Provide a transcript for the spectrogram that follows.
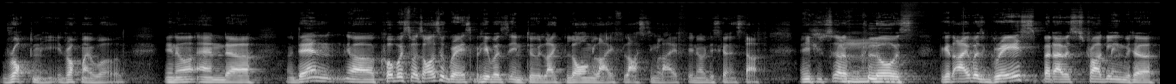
rocked me. It rocked my world. You know, and uh, then uh, Kobus was also Grace, but he was into like long life, lasting life. You know, this kind of stuff. And could sort of mm. close because I was grace, but I was struggling with a,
